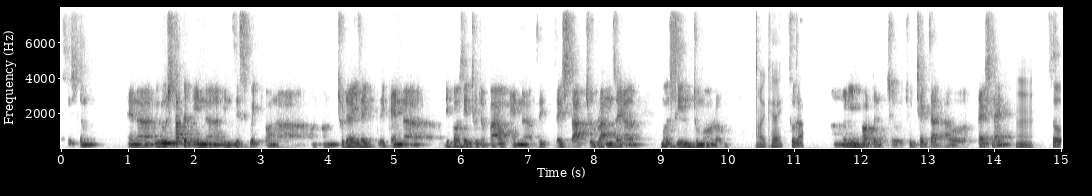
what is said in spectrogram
system. And uh, we will start it in uh, in this week on, uh, on on today. They, they can uh, deposit to the vault, and uh, they, they start to run their machine tomorrow. Okay. So that's very important to to check that our testnet. Mm. So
